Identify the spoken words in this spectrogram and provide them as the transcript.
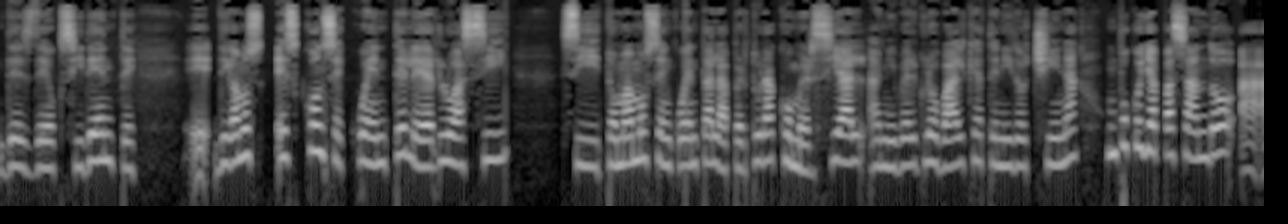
desde Occidente? Eh, digamos, ¿es consecuente leerlo así? Si tomamos en cuenta la apertura comercial a nivel global que ha tenido China, un poco ya pasando a,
